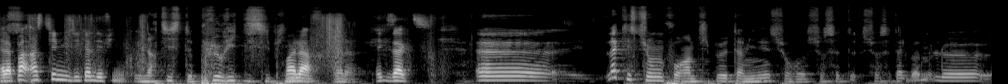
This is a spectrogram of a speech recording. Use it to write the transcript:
Elle n'a pas un style musical défini. Une artiste pluridisciplinaire. Voilà. voilà. Exact. Euh, la question pour un petit peu terminer sur, sur, cette, sur cet album, le...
